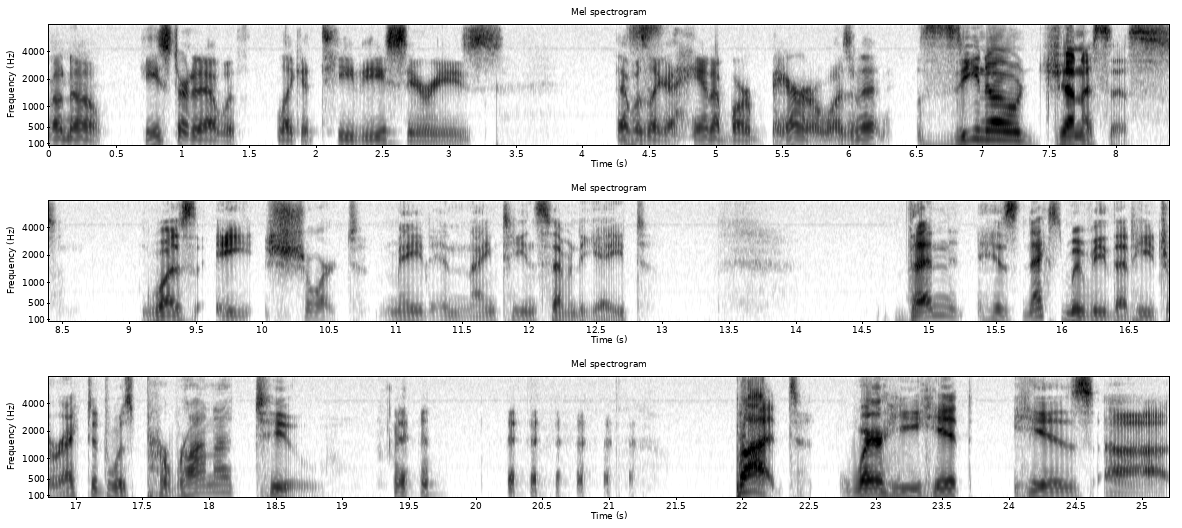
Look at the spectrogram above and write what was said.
Oh no, he started out with like a TV series that was like a Hanna Barbera, wasn't it? Xenogenesis was a short made in 1978. Then his next movie that he directed was Piranha 2. but where he hit his uh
